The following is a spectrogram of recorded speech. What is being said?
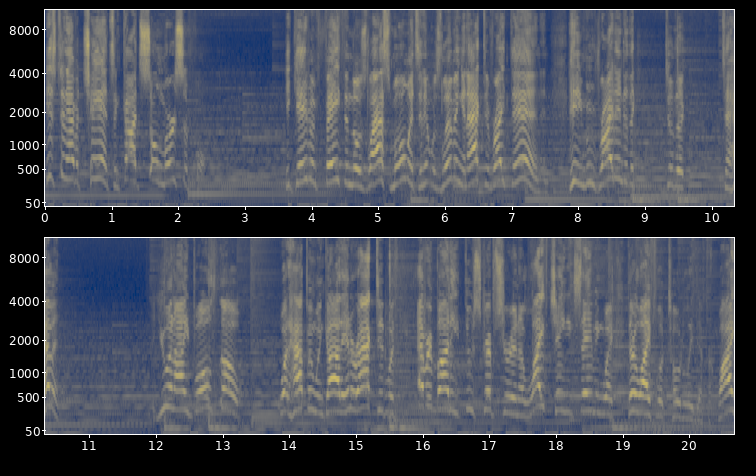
He just didn't have a chance, and God's so merciful. He gave him faith in those last moments, and it was living and active right then. And he moved right into the to the to heaven. You and I both know what happened when God interacted with everybody through Scripture in a life changing, saving way, their life looked totally different. Why?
